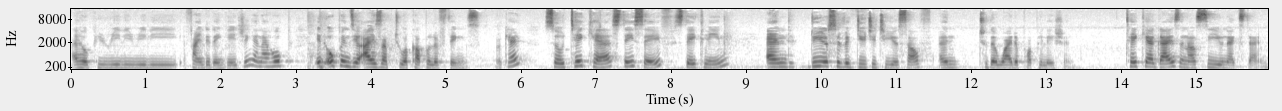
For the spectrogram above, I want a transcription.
I hope you really, really find it engaging, and I hope it opens your eyes up to a couple of things. Okay? So take care, stay safe, stay clean, and do your civic duty to yourself and to the wider population. Take care, guys, and I'll see you next time.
